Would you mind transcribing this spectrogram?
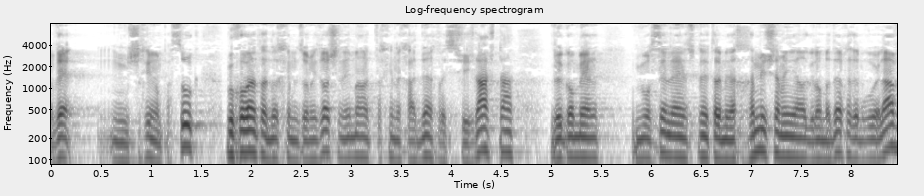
וממשיכים עם הפסוק, וכוון את הדרכים זו מזו, שנאמר תכין לך דרך וששלשת, וגומר, ומוסר להם שני תלמידי חכמים שם יהיה רגלו בדרך, ידברו אליו,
